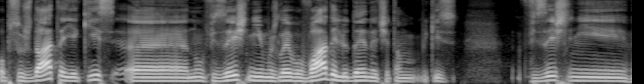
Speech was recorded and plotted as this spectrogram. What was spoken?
обсуждати якісь е, ну, фізичні, можливо, вади людини, чи там якісь фізичні.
